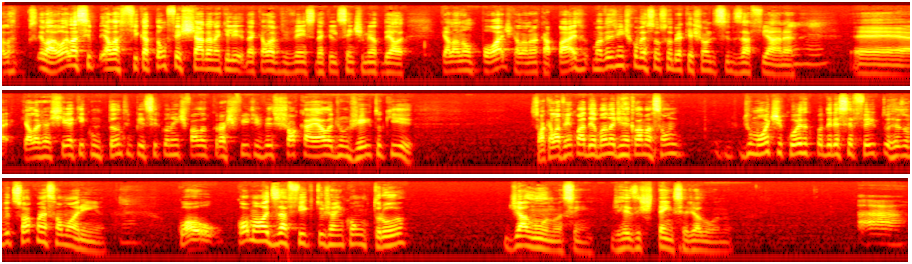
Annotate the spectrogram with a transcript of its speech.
Ela, sei lá, ou ela, se, ela fica tão fechada naquele, naquela vivência, naquele sentimento dela, que ela não pode, que ela não é capaz. Uma vez a gente conversou sobre a questão de se desafiar, né? Uhum. É, que ela já chega aqui com tanto empecilho quando a gente fala do crossfit, às vezes choca ela de um jeito que. Só que ela vem com a demanda de reclamação de um monte de coisa que poderia ser feito, resolvido só com essa uma horinha. Qual, qual o maior desafio que tu já encontrou de aluno, assim, de resistência de aluno? Ah,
